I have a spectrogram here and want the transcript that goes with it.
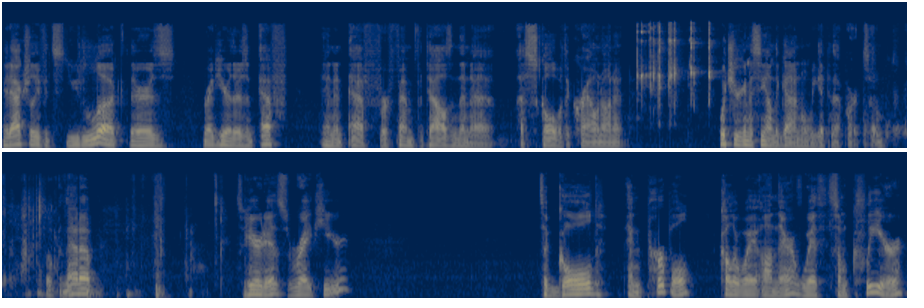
it actually, if it's, you look, there's right here, there's an F and an F for femme fatales and then a, a skull with a crown on it, which you're going to see on the gun when we get to that part. So let's open that up. So here it is right here. It's a gold and purple colorway on there with some clear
